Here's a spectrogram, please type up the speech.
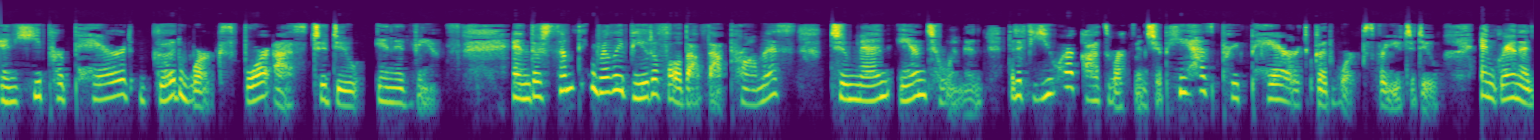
and he prepared good works for us to do in advance. And there's something really beautiful about that promise to men and to women that if you are God's workmanship, he has prepared good works for you to do. And granted,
